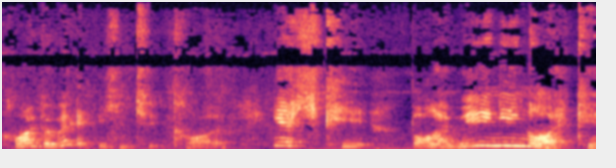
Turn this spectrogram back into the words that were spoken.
kind of it, isn't it, Kyle? Yes, Kit, but I really like it.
